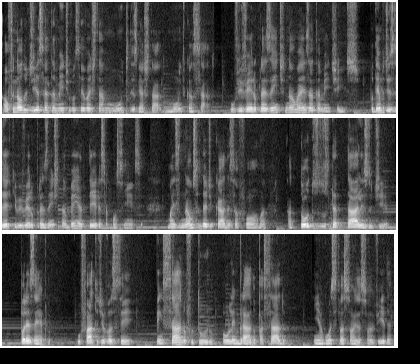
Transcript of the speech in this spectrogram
Ao final do dia, certamente você vai estar muito desgastado, muito cansado. O viver o presente não é exatamente isso. Podemos dizer que viver o presente também é ter essa consciência, mas não se dedicar dessa forma a todos os detalhes do dia. Por exemplo, o fato de você pensar no futuro ou lembrar do passado em algumas situações da sua vida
